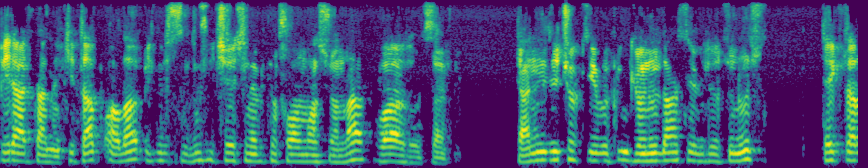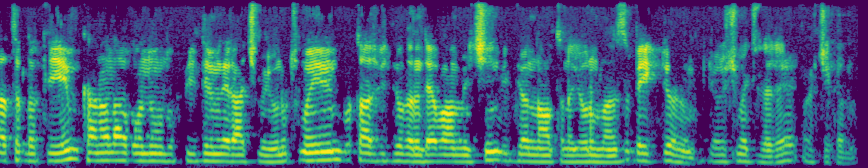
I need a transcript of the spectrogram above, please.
birer tane kitap alabilirsiniz. İçerisinde bütün formasyonlar var dostlar. Kendinize çok iyi bakın. Gönülden seviliyorsunuz. Tekrar hatırlatayım. Kanala abone olup bildirimleri açmayı unutmayın. Bu tarz videoların devamı için videonun altına yorumlarınızı bekliyorum. Görüşmek üzere. Hoşçakalın.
